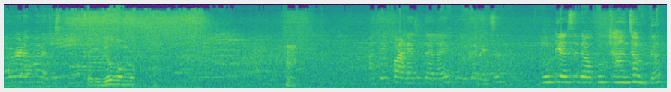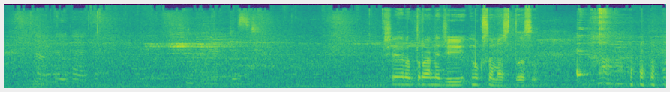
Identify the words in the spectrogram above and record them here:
दोन एडा मारायचा असतो ना. ते घेऊ का मग? हम्म. आता हे पाण्याचं त्याला हे करायचं. मोठी असते तेव्हा खूप छान जमतं. हा, त्याला काय आता? शहरात राहण्याची नुकसान असतं असं. हा.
